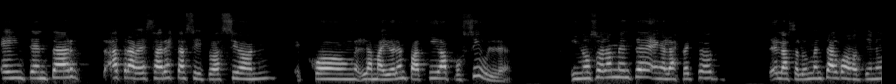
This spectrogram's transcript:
e intentar atravesar esta situación con la mayor empatía posible. Y no solamente en el aspecto de la salud mental cuando tiene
